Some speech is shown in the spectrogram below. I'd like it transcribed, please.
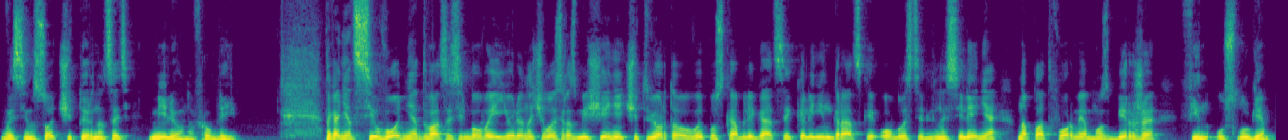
814 миллионов рублей. Наконец, сегодня, 27 июля, началось размещение четвертого выпуска облигаций Калининградской области для населения на платформе Мосбиржи Финуслуги.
